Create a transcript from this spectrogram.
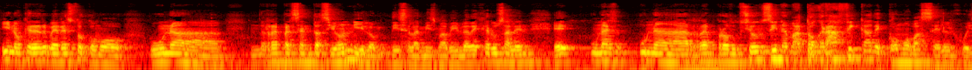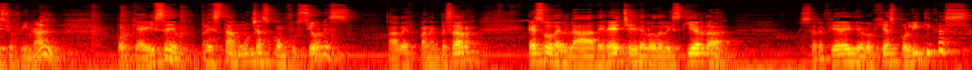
y no querer ver esto como una representación, y lo dice la misma Biblia de Jerusalén, eh, una, reproducción cinematográfica de cómo va a ser el juicio final, porque ahí se presta muchas confusiones. A ver, para empezar, eso de la derecha y de lo de la izquierda, ¿se refiere a ideologías políticas?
